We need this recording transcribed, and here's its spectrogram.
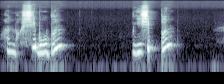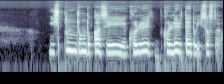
한 막 15분? 20분? 20분 정도까지 걸릴, 걸릴 때도 있었어요.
